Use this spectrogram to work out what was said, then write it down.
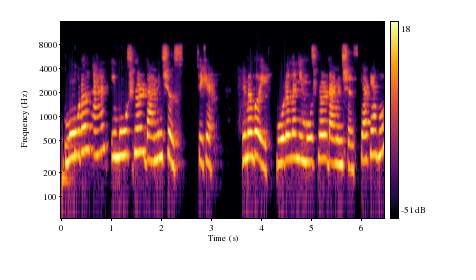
मोरल एंड इमोशनल डायमेंशन ठीक है। Remember it moral and emotional dimension क्या क्या है?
